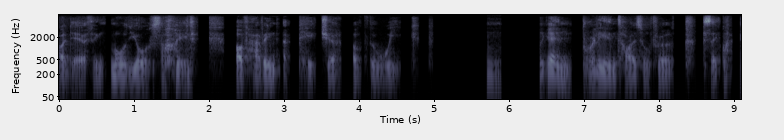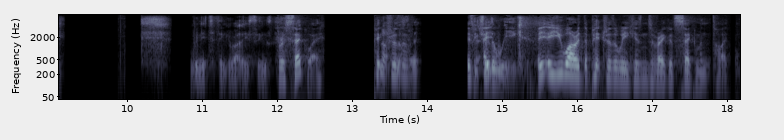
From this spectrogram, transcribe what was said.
idea, I think, more your side, of having a picture of the week. Hmm. Again, brilliant title for a segue. We need to think about these things. For a segue. Picture Not of the is, picture are, of the week. are you worried that picture of the week isn't a very good segment title?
